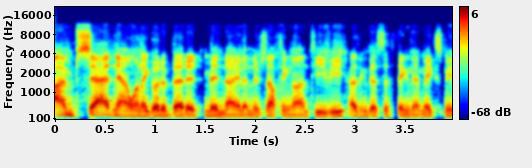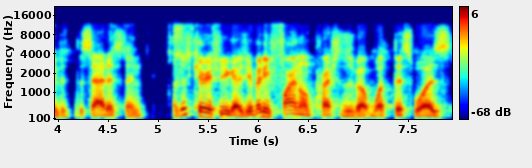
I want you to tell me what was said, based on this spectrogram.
I'm sad now when I go to bed at midnight and there's nothing on TV. I think that's the thing that makes me the, the saddest. And I'm just curious for you guys. Do you have any final impressions about what this was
